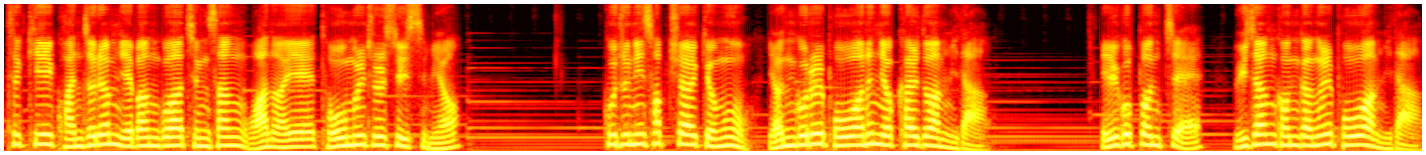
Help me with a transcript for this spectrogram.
특히 관절염 예방과 증상 완화에 도움을 줄 수 있으며 꾸준히 섭취할 경우 연골을 보호하는 역할도 합니다. 일곱 번째, 위장 건강을 보호합니다.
